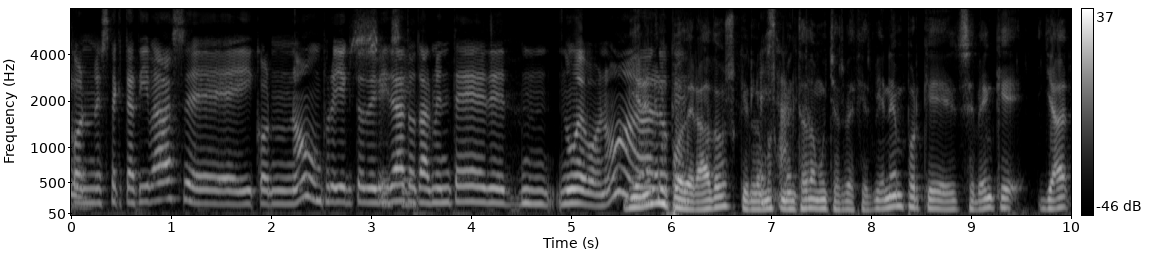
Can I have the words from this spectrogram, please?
con, expectativas eh, y con ¿no? un proyecto de vida totalmente mm, nuevo. ¿no? Vienen empoderados, que... lo hemos comentado muchas veces. Vienen porque se ven que ya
